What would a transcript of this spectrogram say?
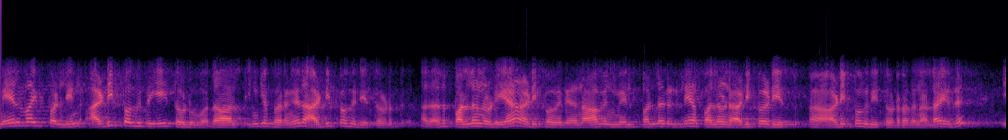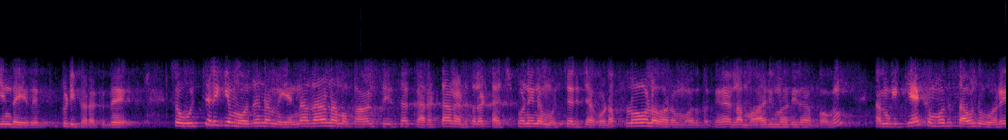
மேல்வாய் பல்லின் அடிப்பகுதியை தொடுவதால். இங்கே பாருங்க இது அடிப்பகுதியை தொடுது. அதாவது பல்லனுடைய அடிப்பகுதி நாவின் மேல் பல்லு இருக்கு இல்லையா பல்லனுடைய அடிப்பகுதி அடிப்பகுதி தொடுறதுனால இது இந்த இது இப்படி பிறக்குது. ஸோ உச்சரிக்கும் போது நம்ம என்னதான் நம்ம கான்சியஸாக கரெக்டான இடத்துல டச் பண்ணி நம்ம உச்சரிச்சா கூட ஃப்ளோவில் வரும்போது பார்த்தீங்கன்னா எல்லாம் மாறி மாறி தான் போகும். நமக்கு கேட்கும் போது சவுண்டு ஒரே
